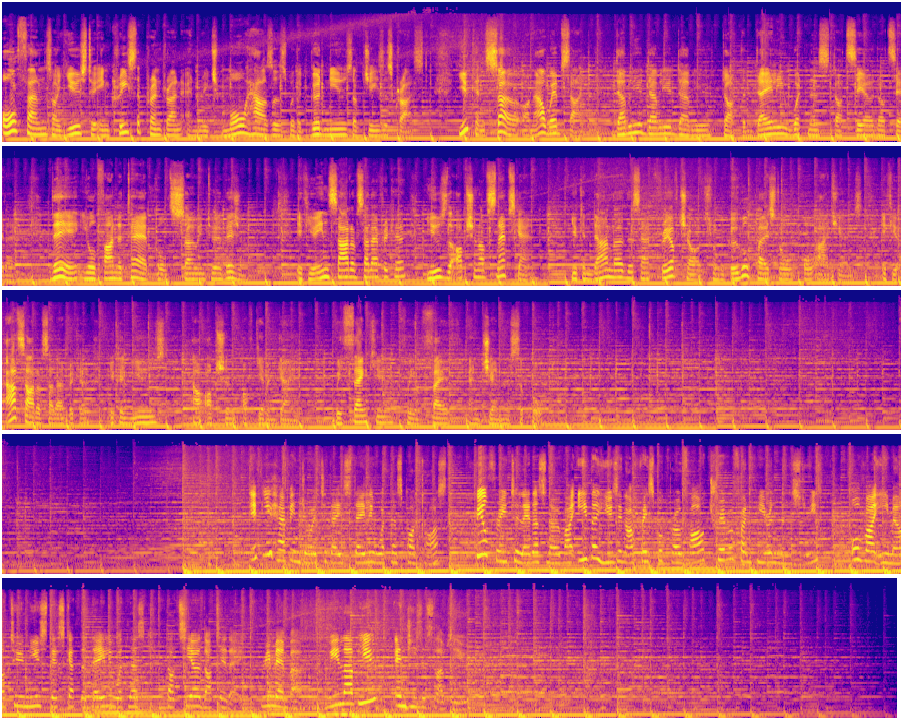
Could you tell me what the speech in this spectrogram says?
All funds are used to increase the print run and reach more houses with the good news of Jesus Christ. You can sow on our website www.thedailywitness.co.za. There you'll find a tab called Sow into a Vision. If you're inside of South Africa, use the option of SnapScan. You can download this app free of charge from the Google Play Store or iTunes. If you're outside of South Africa, you can use our option of GivenGain. We thank you for your faith and generous support. Have enjoyed today's Daily Witness podcast, feel free to let us know by either using our Facebook profile, Trevor Van Vuuren Ministries, or by email to newsdesk at thedailywitness.co.za. Remember, we love you and Jesus loves you.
